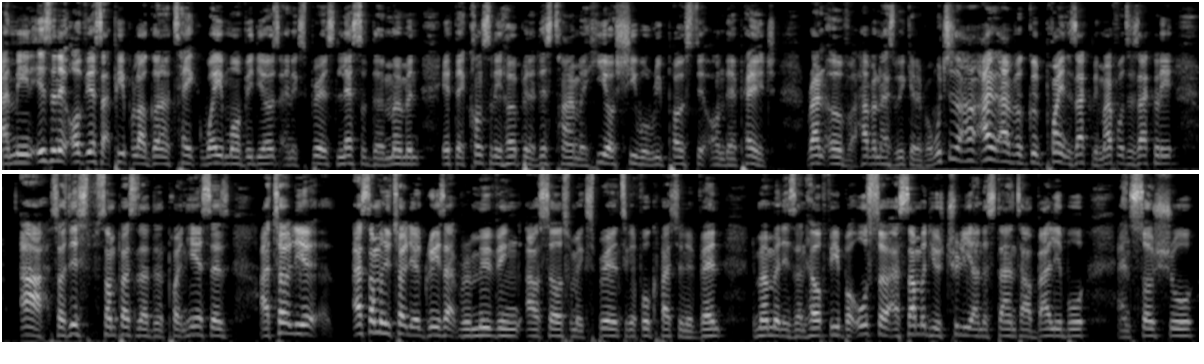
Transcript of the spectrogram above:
I mean, isn't it obvious that people are going to take way more videos and experience less of the moment if they're constantly hoping that this time that he or she will repost it on their page? Ran over. Have a nice weekend, everyone. Which is, I, I have a good point exactly. My thoughts exactly. Ah, so this, some person at the point here says, I totally, as someone who totally agrees that removing ourselves from experiencing a full capacity event, the moment is unhealthy, but also as somebody who truly understands how valuable and social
